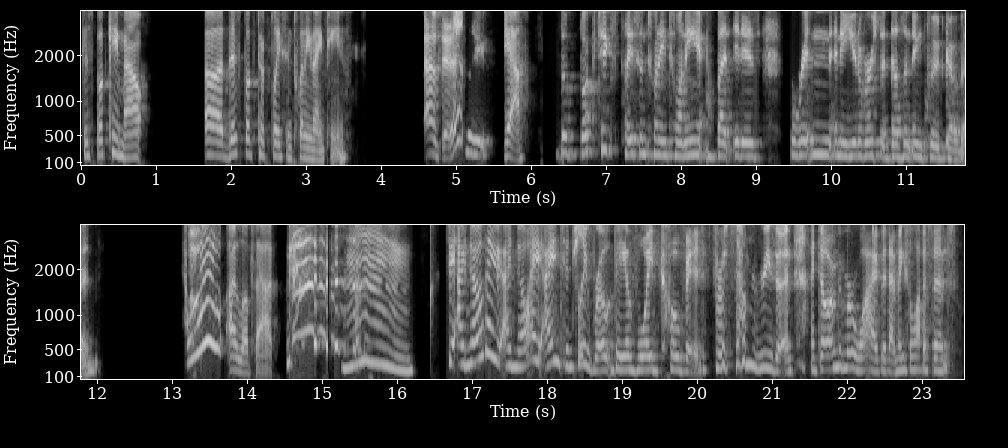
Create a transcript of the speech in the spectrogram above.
This book came out. Uh, this book took place in 2019. oh, did it? Actually, Yeah, the book takes place in 2020, but it is written in a universe that doesn't include COVID. I love that. Hmm. See, I know they, I know I, I intentionally wrote they avoid COVID for some reason. I don't remember why, but that makes a lot of sense.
